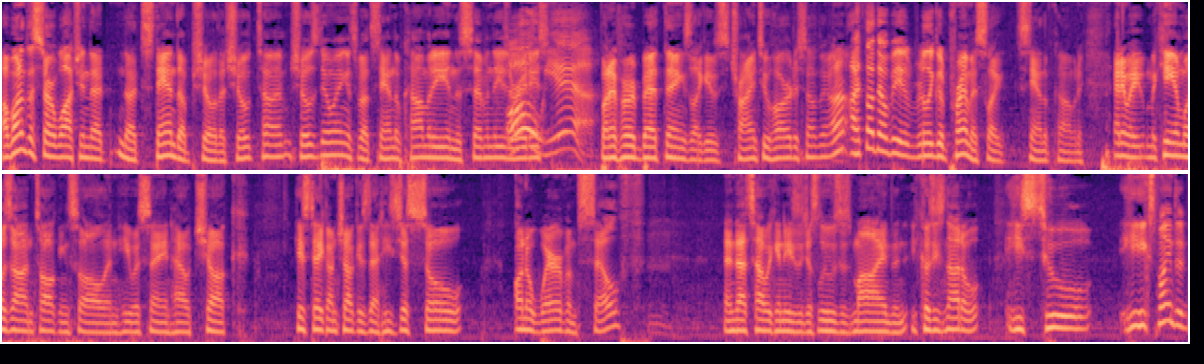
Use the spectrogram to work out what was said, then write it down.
I wanted to start watching that that stand up show that Showtime show's doing. It's about stand up comedy in the 70s or oh, eighties. Oh 80s. yeah. But I've heard bad things, like it was trying too hard or something. I, I thought that would be a really good premise, like stand up comedy. Anyway, McKean was on Talking Saul, and he was saying how Chuck, his take on Chuck is that he's just so unaware of himself, mm. and that's how he can easily just lose his mind, and because he's not a, he's too. He explained it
